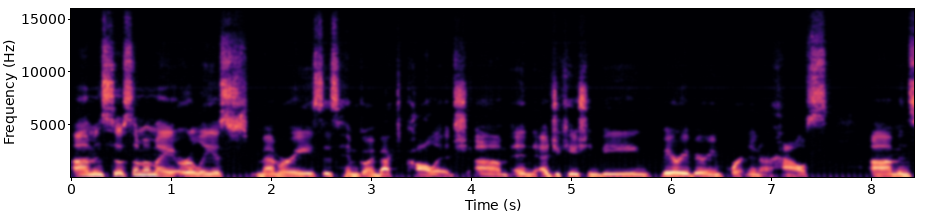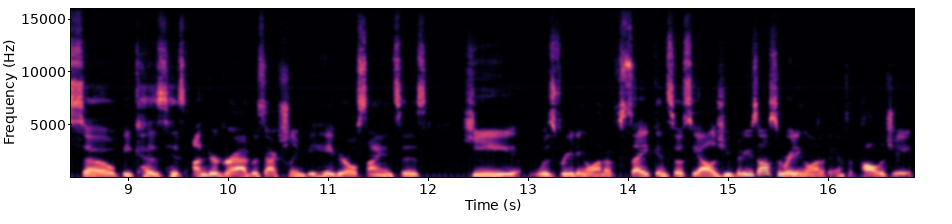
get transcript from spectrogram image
um, and so some of my earliest memories is him going back to college um, and education being very, very important in our house. Um, and so because his undergrad was actually in behavioral sciences, he was reading a lot of psych and sociology, but he was also reading a lot of anthropology.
